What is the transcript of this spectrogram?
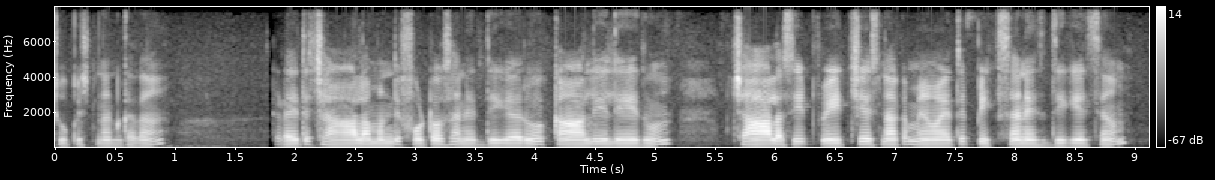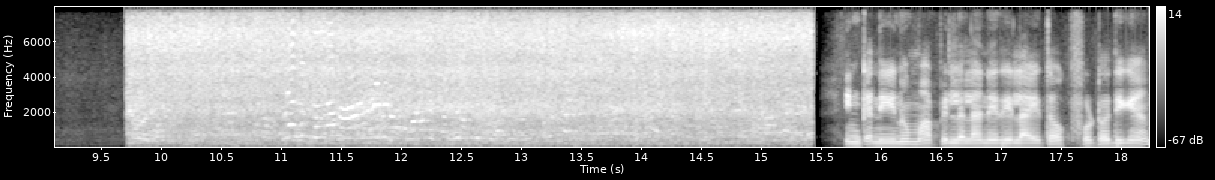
చూపిస్తున్నాను కదా. ఇక్కడైతే చాలామంది ఫొటోస్ అనేది దిగారు ఖాళీ లేదు. చాలాసేపు వెయిట్ చేసినాక మేమైతే పిక్స్ అనేది దిగేసాం. ఇంకా నేను మా పిల్లలు అనేది ఇలా అయితే ఒక ఫోటో దిగాం.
